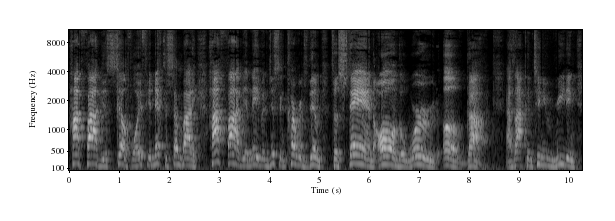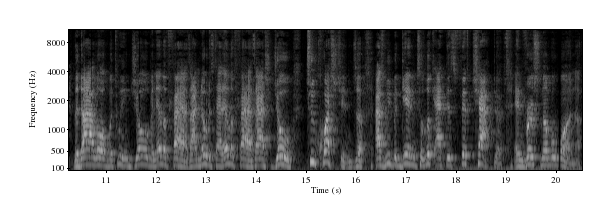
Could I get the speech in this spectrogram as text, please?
high five yourself or if you're next to somebody, high five your neighbor and just encourage them to stand on the word of God as I continue reading the dialogue between Job and Eliphaz, I noticed that Eliphaz asked Job two questions uh, as we begin to look at this fifth chapter in verse number one. Uh,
